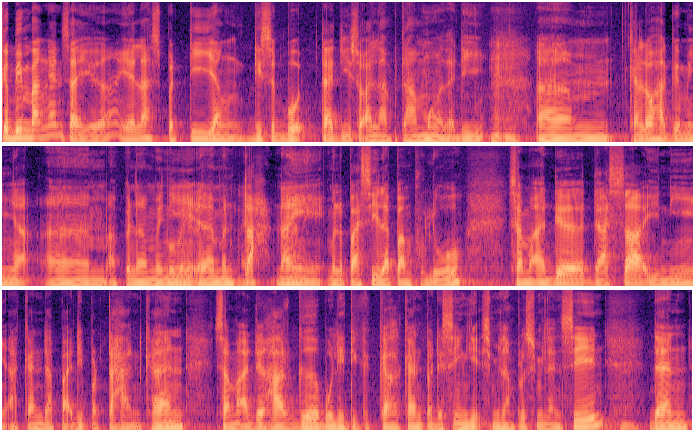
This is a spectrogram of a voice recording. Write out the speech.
kebimbangan saya ialah seperti yang disebut tadi soalan pertama tadi. Mm-hmm. Um, kalau harga minyak um, apa nama ni uh, mentah naik, naik melepasi 80 sama ada dasar ini akan dapat dipertahankan sama ada harga boleh dikekalkan pada RM1.99 sen mm. dan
